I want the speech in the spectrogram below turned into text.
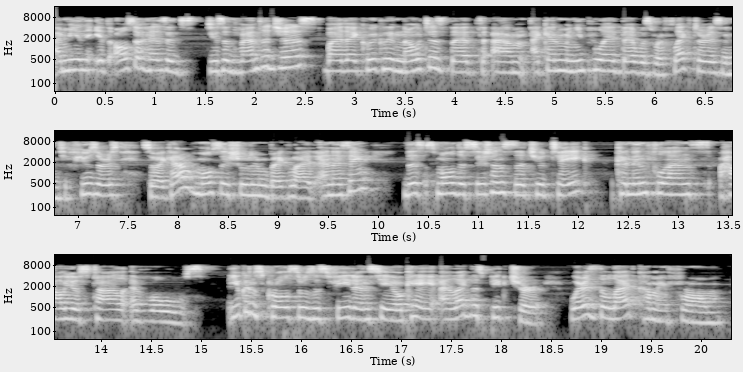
I mean, it also has its disadvantages, but I quickly noticed that um, I can manipulate that with reflectors and diffusers, so I kind of mostly shoot in backlight. And I think these small decisions that you take can influence how your style evolves. You can scroll through this feed and see, okay, I like this picture. Where is the light coming from?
